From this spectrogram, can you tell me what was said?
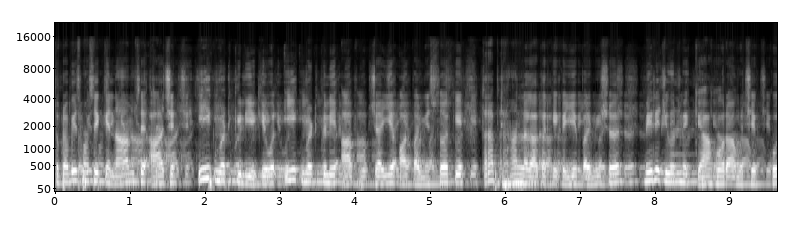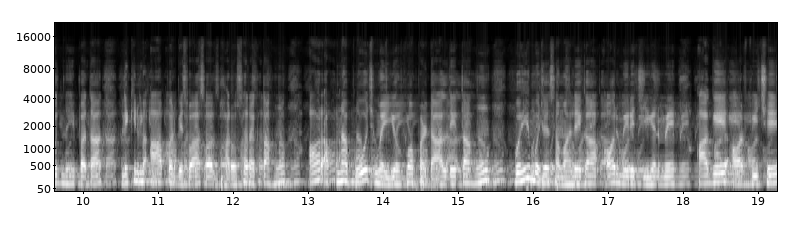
तो प्रभु मसीह के नाम से आज आज एक मिनट के लिए, केवल एक मिनट के लिए आप रुक जाइए और परमेश्वर के तरफ़ ध्यान लगा करके कहिए, परमेश्वर, मेरे जीवन में क्या हो रहा मुझे खुद नहीं पता, लेकिन मैं आप पर विश्वास और भरोसा रखता हूँ और अपना बोझ मैं यहोवा पर डाल देता हूँ। वही मुझे संभालेगा और मेरे जीवन में आगे और पीछे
